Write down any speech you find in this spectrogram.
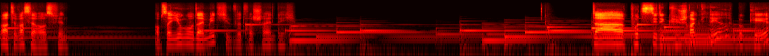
Warte, was herausfinden? Ob es ein Junge oder ein Mädchen wird, wahrscheinlich. Da putzt sie den Kühlschrank leer? Okay.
